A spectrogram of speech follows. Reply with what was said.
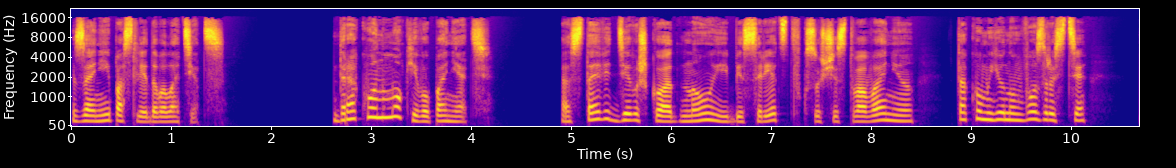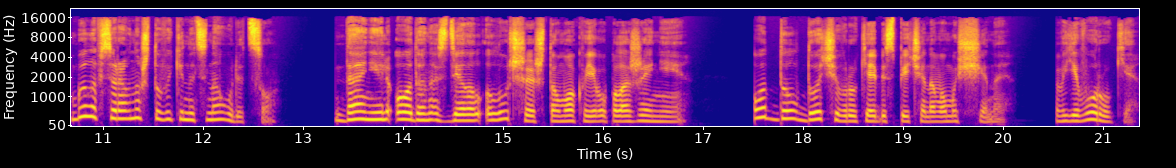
за ней последовал отец. Дракон мог его понять. Оставить девушку одну и без средств к существованию в таком юном возрасте — было все равно, что выкинуть на улицу. Даниэль Одан сделал лучшее, что мог в его положении. Отдал дочь в руки обеспеченного мужчины. В его руки.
